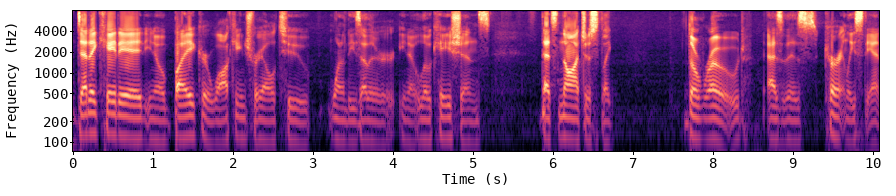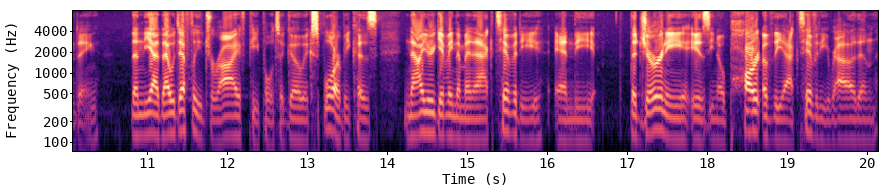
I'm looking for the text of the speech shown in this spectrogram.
dedicated, you know, bike or walking trail to one of these other, you know, locations that's not just like the road as it is currently standing, then yeah, that would definitely drive people to go explore because now you're giving them an activity and the the journey is, you know, part of the activity rather than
